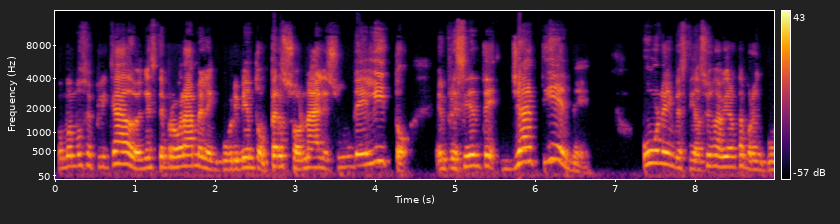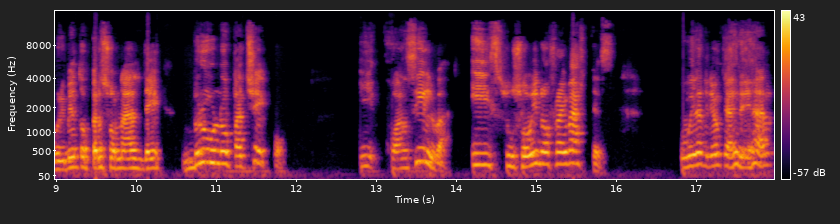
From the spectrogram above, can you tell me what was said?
Como hemos explicado en este programa, el encubrimiento personal es un delito. El presidente ya tiene una investigación abierta por encubrimiento personal de Bruno Pacheco y Juan Silva y su sobrino Fray Vázquez hubiera tenido que agregarse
